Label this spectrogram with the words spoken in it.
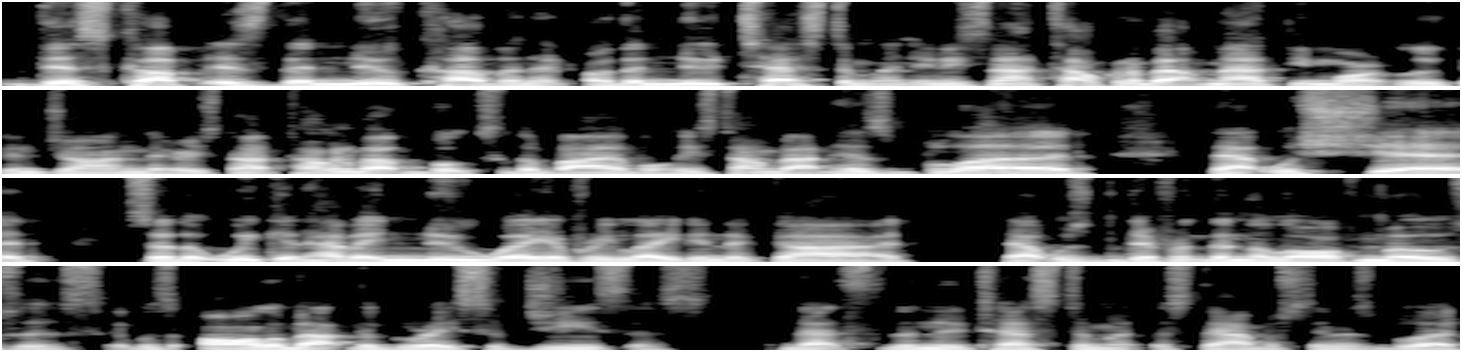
This cup is the new covenant or the New Testament. And he's not talking about Matthew, Mark, Luke, and John there. He's not talking about books of the Bible. He's talking about his blood that was shed so that we could have a new way of relating to God that was different than the law of Moses. It was all about the grace of Jesus. That's the New Testament established in his blood.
